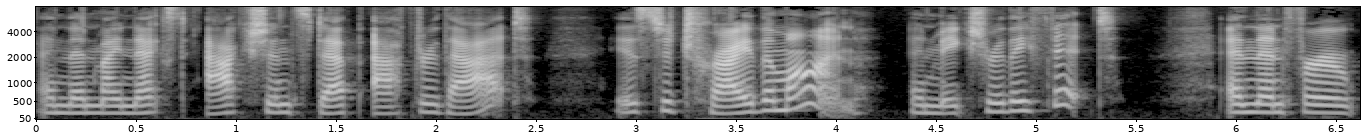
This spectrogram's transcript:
And then my next action step after that is to try them on and make sure they fit. And then for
